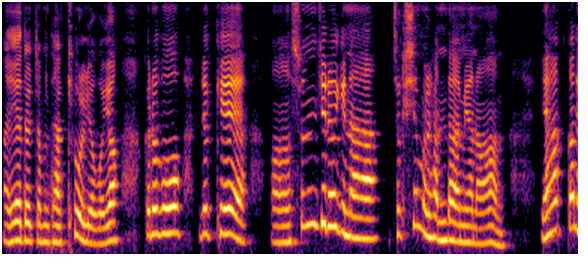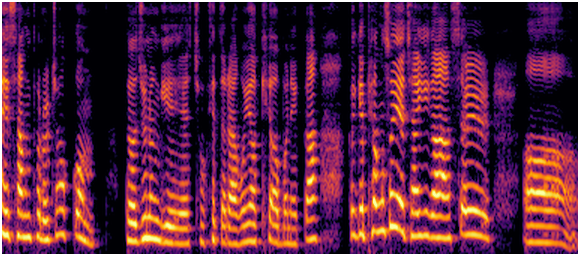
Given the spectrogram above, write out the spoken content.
아, 얘들 좀 다 키우려고요. 그리고 이렇게 어, 순지력이나 적심을 한다면은 약간의 상토를 조금 더 주는 게 좋겠더라고요. 키워보니까. 그게 평소에 자기가 쓸, 어,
